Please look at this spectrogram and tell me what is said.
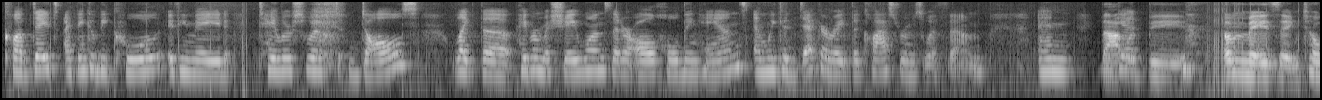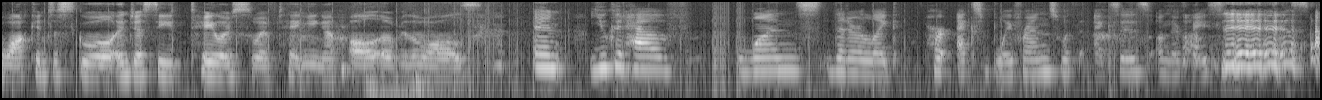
club dates, I think it would be cool if you made Taylor Swift dolls, like the paper mache ones that are all holding hands, and we could decorate the classrooms with them. And That get- would be amazing to walk into school and just see Taylor Swift hanging up all over the walls. And you could have ones that are like her ex boyfriends with X's on their faces.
